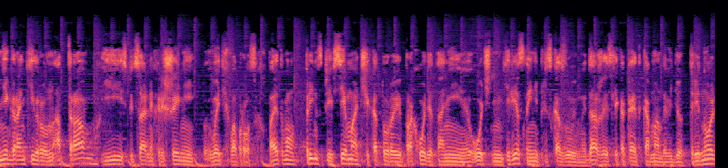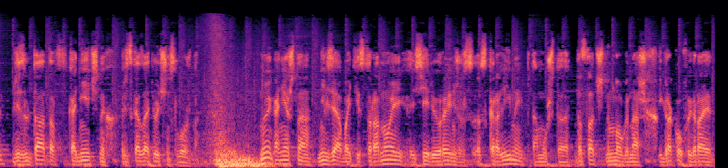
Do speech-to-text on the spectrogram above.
не гарантирован от травм и специальных решений в этих вопросах. Поэтому, в принципе, все матчи, которые проходят, они очень интересные и непредсказуемые. Даже если какая-то команда ведет 3-0, результатов конечных предсказать очень сложно. Ну и, конечно, нельзя обойти стороной серию Рейнджерс с Каролиной, потому что достаточно много наших игроков играет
